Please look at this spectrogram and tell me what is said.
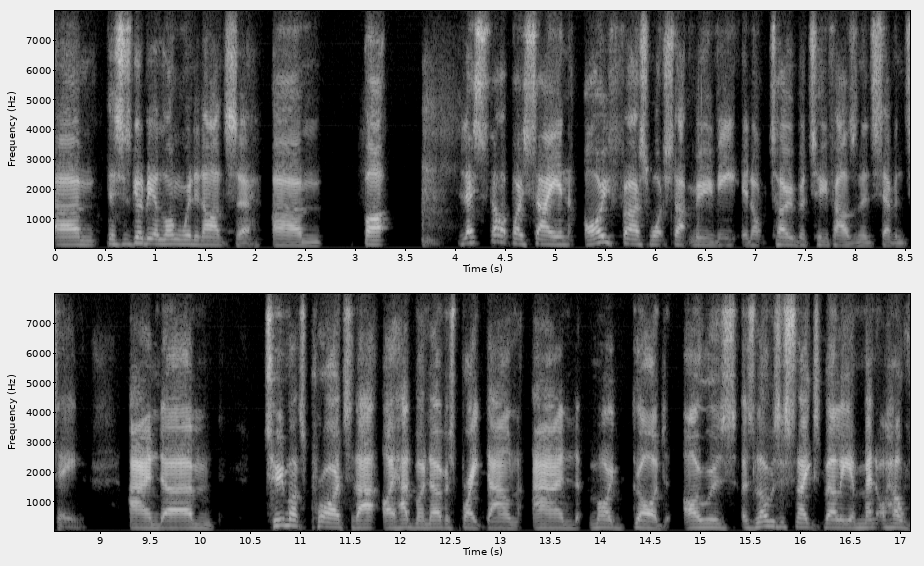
um, this is going to be a long-winded answer. Um, but let's start by saying I first watched that movie in October 2017. And um, two months prior to that, I had my nervous breakdown, and my God, I was as low as a snake's belly, and mental health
